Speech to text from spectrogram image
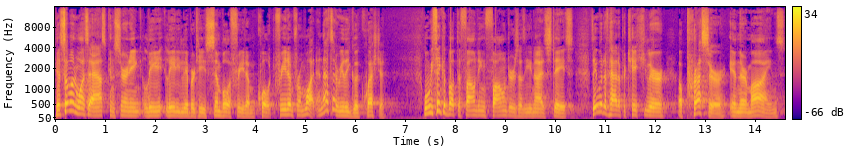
Yet someone once asked concerning Lady Liberty's symbol of freedom, quote, freedom from what? And that's a really good question. When we think about the founding founders of the United States, they would have had a particular oppressor in their minds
